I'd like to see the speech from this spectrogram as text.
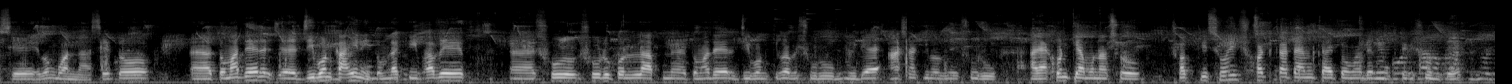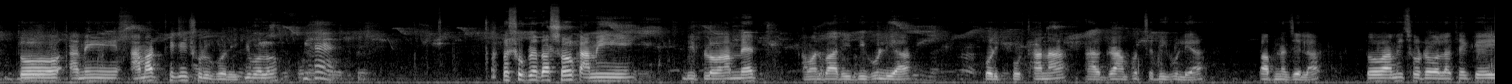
আছে এবং বন্যা আছে। তো তোমাদের জীবন কাহিনী তোমরা কীভাবে শুরু শুরু করলে আপনার তোমাদের জীবন কীভাবে শুরু মিডিয়ায় আসা কীভাবে শুরু আর এখন কেমন আছো? সব কিছুই শর্টকাটে আমি চাই তোমাদের মুখ থেকে শুনতে। তো আমি আমার থেকেই শুরু করি কি বলো? হ্যাঁ। তো সুপ্রিয় দর্শক আমি বিপ্লব আহমেদ আমার বাড়ি দিঘুলিয়া ফরিদপুর থানা আর গ্রাম হচ্ছে দিঘুলিয়া পাবনা জেলা। তো আমি ছোটবেলা থেকেই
